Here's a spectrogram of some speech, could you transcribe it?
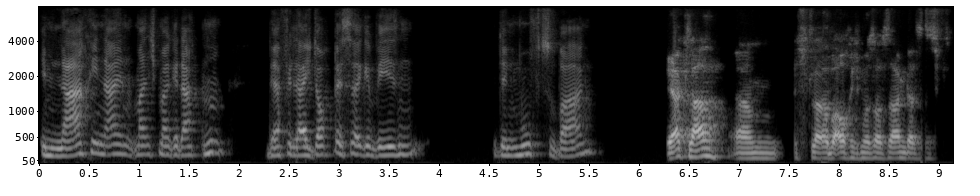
im Nachhinein manchmal gedacht, hm, wäre vielleicht doch besser gewesen, den Move zu wagen? Ja, klar. Ähm, ich glaube auch, ich muss auch sagen, dass, ich,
